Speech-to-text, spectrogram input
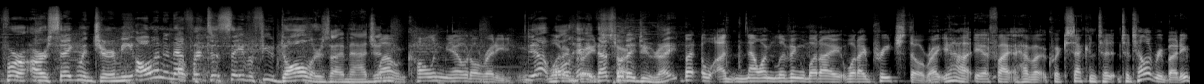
for our segment, Jeremy, all in an effort to save a few dollars, I imagine. Wow, calling me out already. Yeah, What well, hey, great that's what. I do, right? But oh, uh, now I'm living what I what I preach, though, right? Yeah. If I have a quick second to, to tell everybody.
